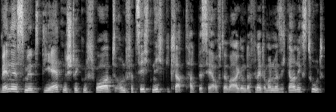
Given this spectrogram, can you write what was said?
wenn es mit Diäten, strikten Sport und Verzicht nicht geklappt hat bisher auf der Waage und da vielleicht auch manchmal sich gar nichts tut,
